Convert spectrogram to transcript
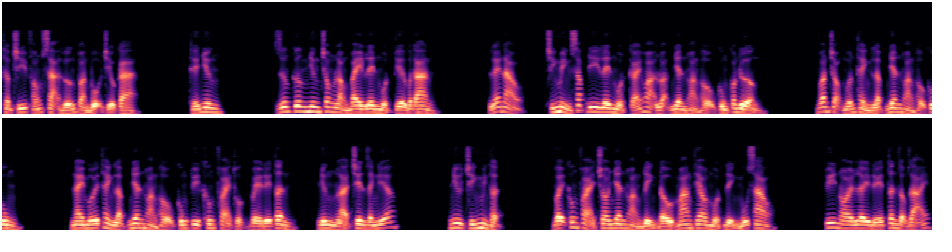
thậm chí phóng xạ hướng toàn bộ triều ca. Thế nhưng dương cương nhưng trong lòng bay lên một tia bất an. Lẽ nào chính mình sắp đi lên một cái họa loạn nhân hoàng hậu cung con đường? Văn trọng muốn thành lập nhân hoàng hậu cung. Này mới thành lập nhân hoàng hậu cung tuy không phải thuộc về đế tân nhưng là trên danh nghĩa. Như chính mình thật. Vậy không phải cho nhân hoàng đỉnh đầu mang theo một đỉnh mũ sao? Tuy nói lấy đế tân rộng rãi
